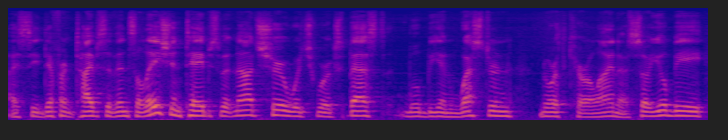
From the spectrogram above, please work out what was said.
I see different types of insulation tapes, but not sure which works best. Will be in western North Carolina. So you'll be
